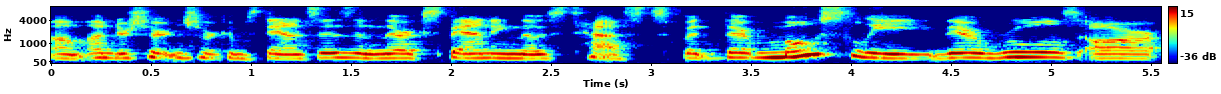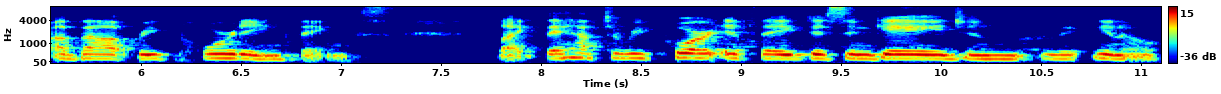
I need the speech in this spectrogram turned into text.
um, under certain circumstances, and they're expanding those tests. But they're mostly their rules are about reporting things, like they have to report if they disengage, and you know.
